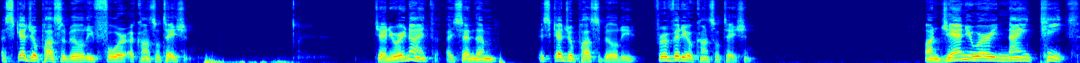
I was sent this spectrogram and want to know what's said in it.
a schedule possibility for a consultation. January 9th, I send them a schedule possibility for a video consultation. On January 19th,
